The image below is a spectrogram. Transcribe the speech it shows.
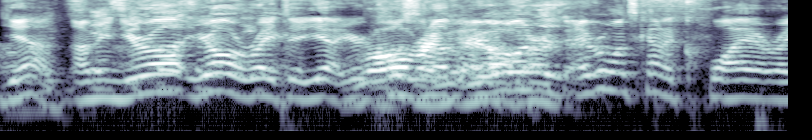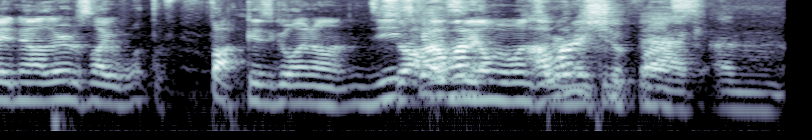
Or Yeah, am I mean Is you're he all you're all enough right to there. Yeah, you're We're close enough. there. Everyone All is, everyone's kind of quiet right now. They're just like, what the fuck is going on? These so guys are wanna, the only ones I that are wanna making a shoot fuss. back, and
